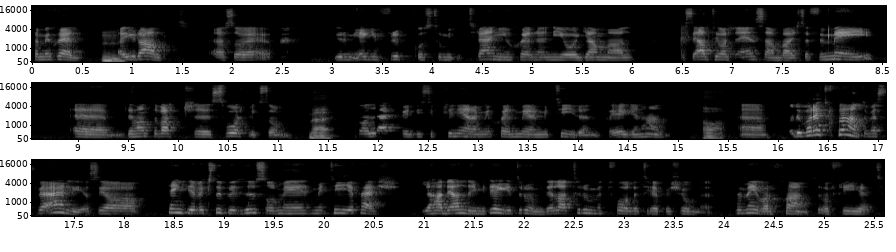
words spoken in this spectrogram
för mig själv. Mm. Jag gjorde allt. Alltså, jag gjorde min egen frukost, tog mig till träningen själv när jag var nio år gammal. Alltså, jag har alltid varit en ensamvarg, så för mig, eh, det har inte varit eh, svårt liksom. Nej. Jag har lärt mig disciplinera mig själv mer med tiden, på egen hand. Ja. Eh, och det var rätt skönt om jag ska vara ärlig. Alltså, jag tänkte, jag växte upp i ett hushåll med, med tio pers jag hade aldrig mitt eget rum. Jag ett rum med två eller tre personer. För mig var det skönt, det var frihet.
